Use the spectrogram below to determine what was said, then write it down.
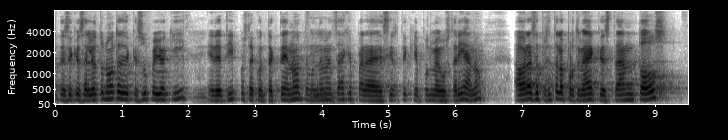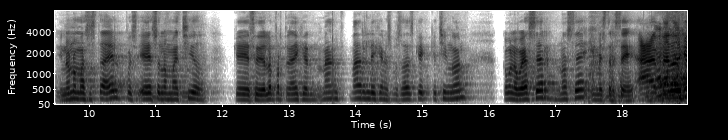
desde que salió tu nota, desde que supe yo aquí eh, de ti, pues te contacté, ¿no? Te mandé Sí. mensaje para decirte que pues me gustaría, ¿no? Ahora se presenta la oportunidad de que están todos y no Sí. nomás está él, pues eso es lo sí, más sí. chido. Que se dio la oportunidad y dije, "Man- madre, le dije a mi esposa, ¿sabes qué, qué chingón? ¿Cómo lo voy a hacer? No sé, y me estresé. Ah, pero dije,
